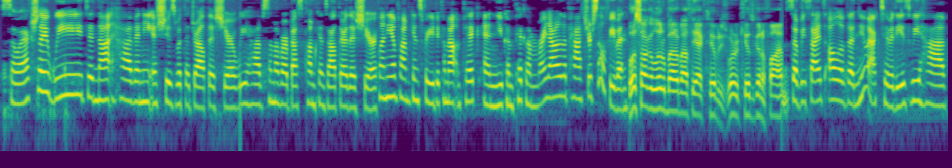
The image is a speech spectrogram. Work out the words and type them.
So actually, we did not have any issues with the drought this year. We have some of our best pumpkins out there this year. Plenty of pumpkins for you to come out and pick, and you can pick them right out of the patch yourself even. Let's talk a little bit about the activities. What are kids going to find? So besides all of the new activities, we have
